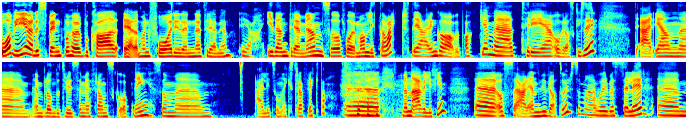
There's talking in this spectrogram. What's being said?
og vi er veldig spent på å høre på hva er det man får i den premien. Ja, I den premien så får man litt av hvert. Det er en gavepakke med tre overraskelser. Det er en, eh, en blondetruse med fransk åpning som eh, er litt sånn ekstra frekk, da. Eh, men er veldig fin. Eh, og så er det en vibrator som er vår bestselger. Eh,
